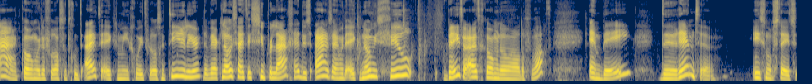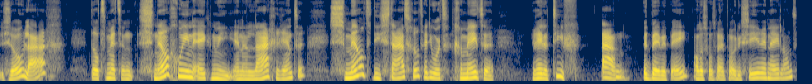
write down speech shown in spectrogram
A, komen we er verrassend goed uit. De economie groeit wel als een tierenlier. De werkloosheid is super laag. Hè? Dus A, zijn we er economisch veel beter uitgekomen dan we hadden verwacht. En B, de rente is nog steeds zo laag dat met een snel groeiende economie en een lage rente smelt die staatsschuld, die wordt gemeten relatief aan het BBP, alles wat wij produceren in Nederland.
